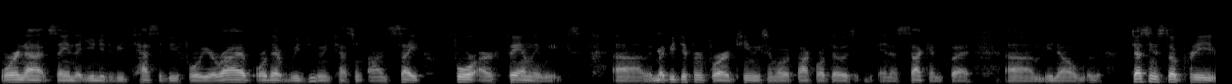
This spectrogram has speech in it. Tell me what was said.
we're not saying that you need to be tested before you arrive or that we're doing testing on site for our family weeks. Uh, it might be different for our team weeks, and we'll talk about those in a second. But um, you know, testing is still pretty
